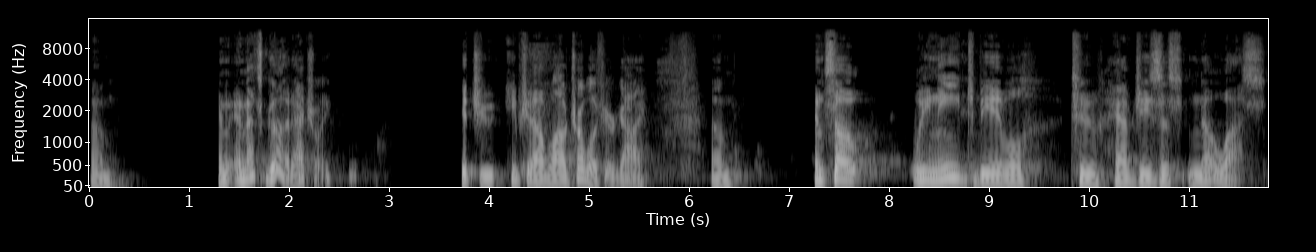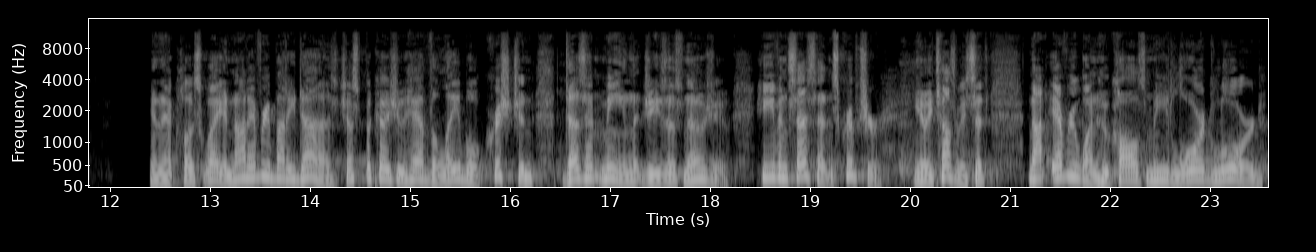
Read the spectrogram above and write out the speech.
Um, and, and that's good, actually. Get you, keeps you out of a lot of trouble if you're a guy. Um, and so we need to be able to have Jesus know us in that close way. And not everybody does. Just because you have the label Christian doesn't mean that Jesus knows you. He even says that in scripture. You know, he tells me, he said, not everyone who calls me Lord, Lord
